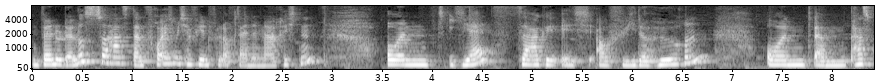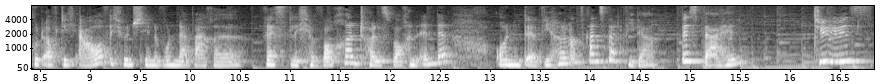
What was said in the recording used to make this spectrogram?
Und wenn du da Lust zu hast, dann freue ich mich auf jeden Fall auf deine Nachrichten. Und jetzt sage ich auf Wiederhören und ähm, pass gut auf dich auf. Ich wünsche dir eine wunderbare restliche Woche, ein tolles Wochenende und äh, wir hören uns ganz bald wieder. Bis dahin. Tschüss!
